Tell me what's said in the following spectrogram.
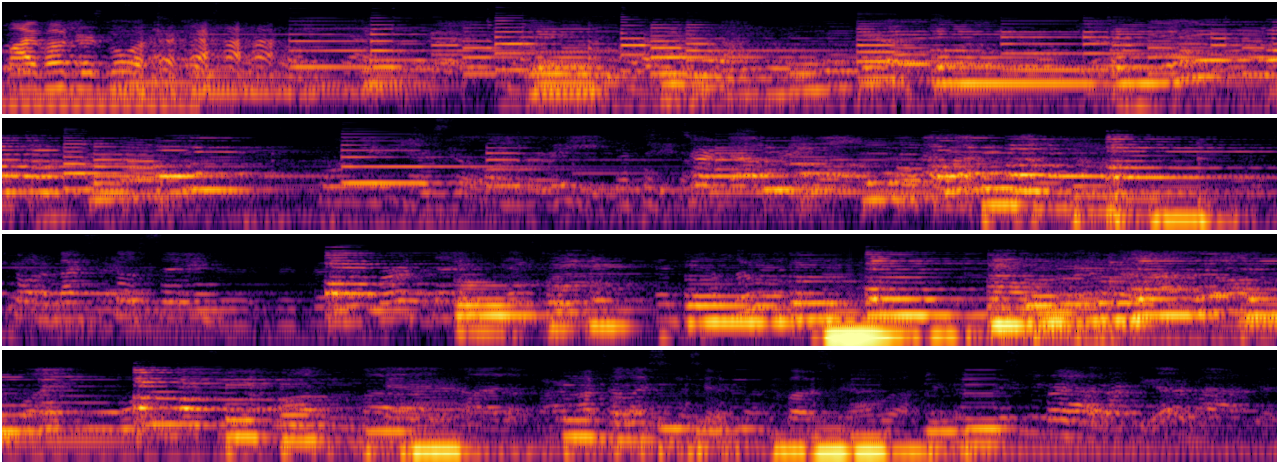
500 more. So when you're still on the lead. She turned out pretty well. She's going to Mexico City for her birthday next week in Tulum. I'll have to listen to it closer. I will. Listen to I'd like to go to Mexico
